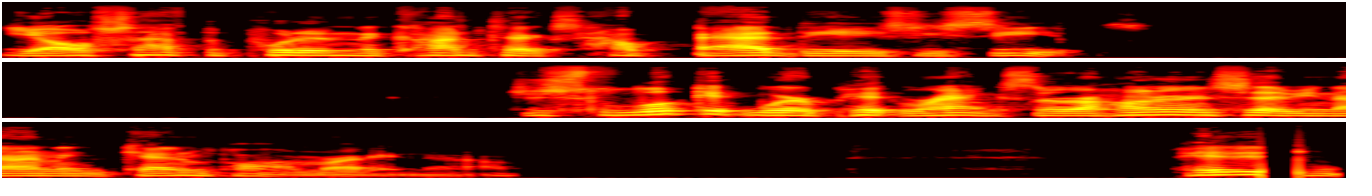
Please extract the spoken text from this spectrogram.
you also have to put it into context how bad the ACC is. Just look at where Pitt ranks. They're 179 in KenPom right now. Pitt is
